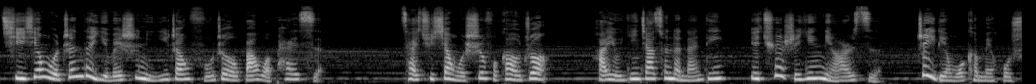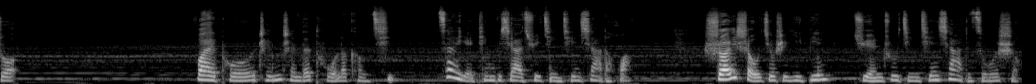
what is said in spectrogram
起先我真的以为是你一张符咒把我拍死，才去向我师傅告状。”还有殷家村的男丁也确实因你而死，这一点我可没胡说。外婆沉沉的吐了口气，再也听不下去景千夏的话，甩手就是一鞭卷住景千夏的左手。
